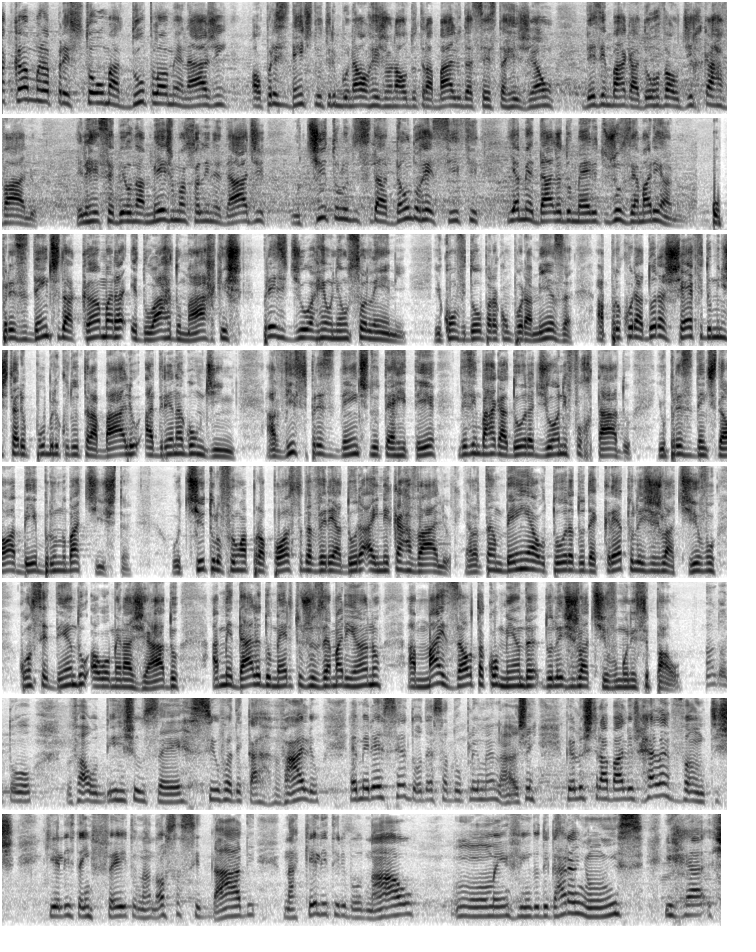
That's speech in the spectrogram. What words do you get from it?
A Câmara prestou uma dupla homenagem ao presidente do Tribunal Regional do Trabalho da Sexta Região, desembargador Valdir Carvalho. Ele recebeu na mesma solenidade o título de cidadão do Recife e a medalha do mérito José Mariano. O presidente da Câmara, Eduardo Marques, presidiu a reunião solene e convidou para compor a mesa a procuradora-chefe do Ministério Público do Trabalho, Adriana Gondim, a vice-presidente do TRT, desembargadora Dione Furtado, e o presidente da OAB, Bruno Batista. O título foi uma proposta da vereadora Aime Carvalho. Ela também é autora do decreto legislativo concedendo ao homenageado a medalha do mérito José Mariano, a mais alta comenda do Legislativo Municipal. Doutor Valdir José Silva de Carvalho é merecedor dessa dupla homenagem pelos trabalhos relevantes que ele tem feito na nossa cidade, naquele tribunal, um homem vindo de Garanhuns e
